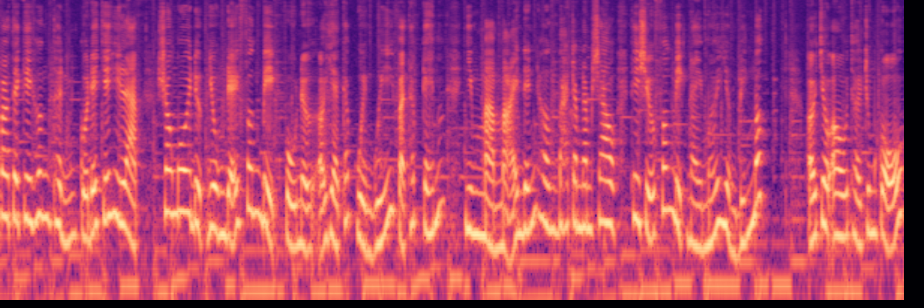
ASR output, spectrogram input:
Vào thời kỳ hưng thịnh của đế chế Hy Lạp, son môi được dùng để phân biệt phụ nữ ở giai cấp quyền quý và thấp kém, nhưng mà mãi đến hơn 300 năm sau thì sự phân biệt này mới dần biến mất. Ở châu Âu thời Trung Cổ,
